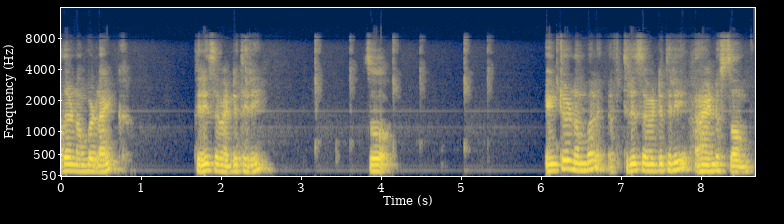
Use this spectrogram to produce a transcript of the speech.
other number like 373 so enter number 373 and sum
